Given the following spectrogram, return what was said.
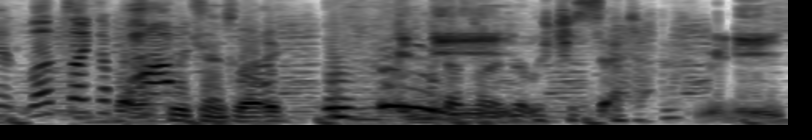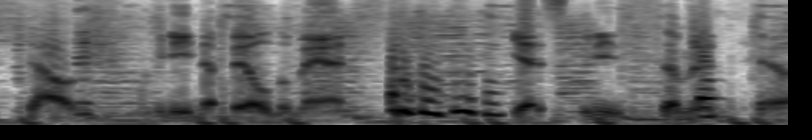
It looks like a pop. can you translate? We That's what I need literally just said. we need South. We need to build a Man. Yes, we need to summon him.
